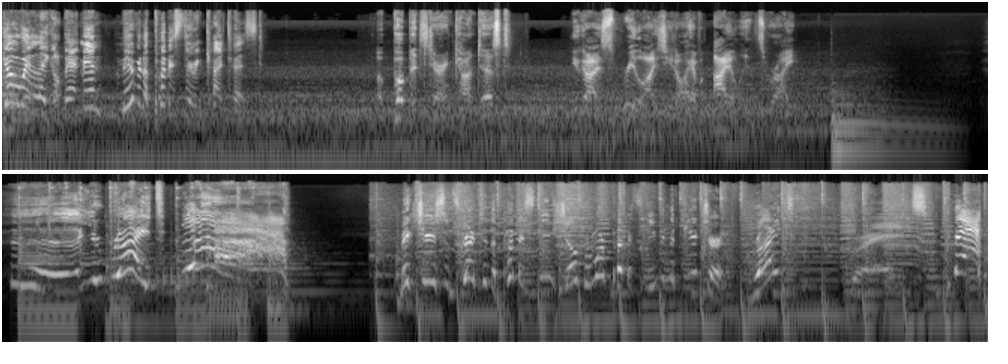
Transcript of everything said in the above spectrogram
Go away, Lego Batman! I'm having a puppet staring contest! A puppet staring contest? You guys realize you don't have eyelids, right? Uh, you're right! Ah! Make sure you subscribe to the Puppet Steve Show for more Puppet Steve in the future, right? Right. Ah!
